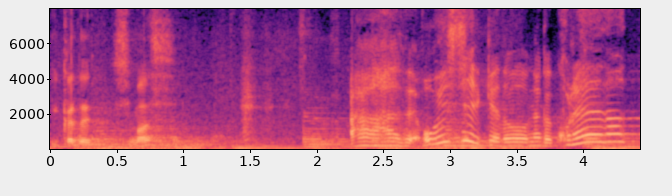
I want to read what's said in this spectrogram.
이따다키마스. 아, 네, 美味しいけどなんかこれだ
